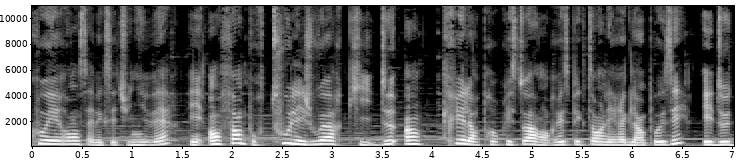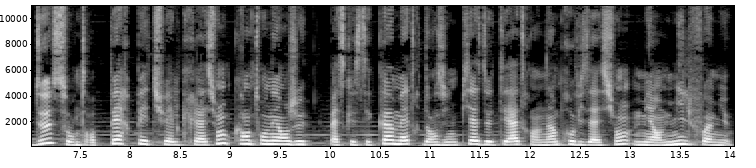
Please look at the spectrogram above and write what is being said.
cohérence avec cet univers, et enfin pour tous les joueurs qui, de 1, créent leur propre histoire en respectant les règles imposées, et de 2, sont en perpétuelle création quand on est en jeu, parce que c'est comme être dans une pièce de théâtre en improvisation, mais en mille fois mieux.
